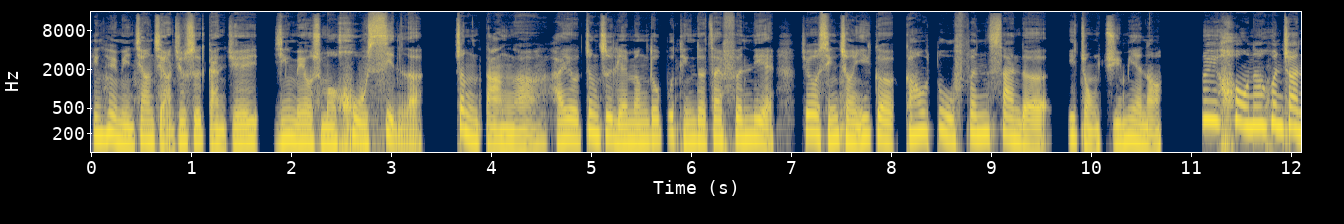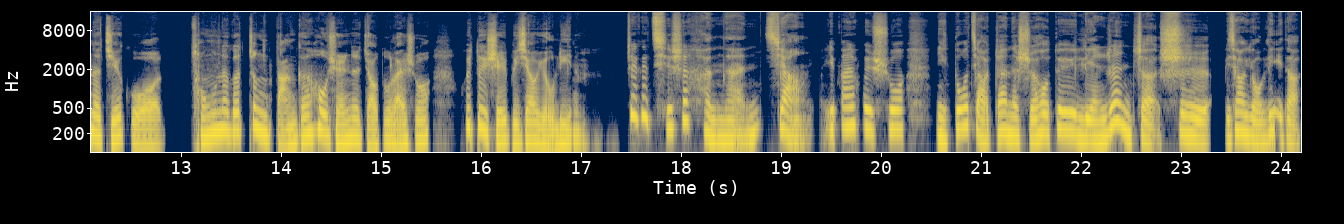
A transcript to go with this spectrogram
听慧敏这样讲，就是感觉已经没有什么互信了，政党啊，还有政治联盟都不停的在分裂，就形成一个高度分散的一种局面呢。最后呢，混战的结果。从那个政党跟候选人的角度来说，会对谁比较有利呢？这个其实很难讲。一般会说，你多角战的时候，对于连任者是比较有利的，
